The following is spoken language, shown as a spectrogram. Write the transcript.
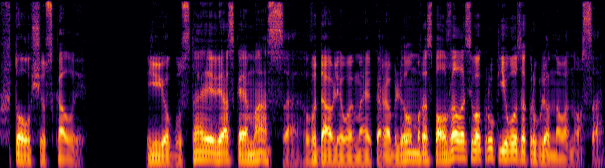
в толщу скалы. Ее густая вязкая масса, выдавливаемая кораблем, расползалась вокруг его закругленного носа.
